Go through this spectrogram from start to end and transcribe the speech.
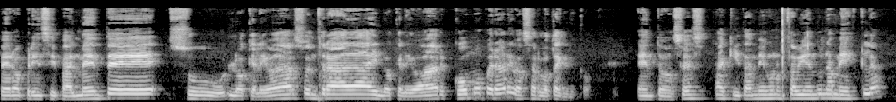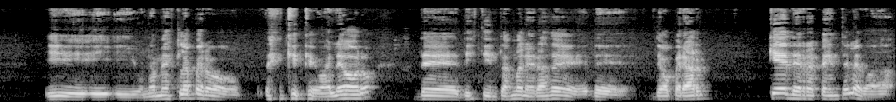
pero principalmente su, lo que le iba a dar su entrada y lo que le iba a dar cómo operar iba a ser lo técnico. Entonces aquí también uno está viendo una mezcla y, una mezcla pero que, vale oro de distintas maneras de, operar que de repente le va,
